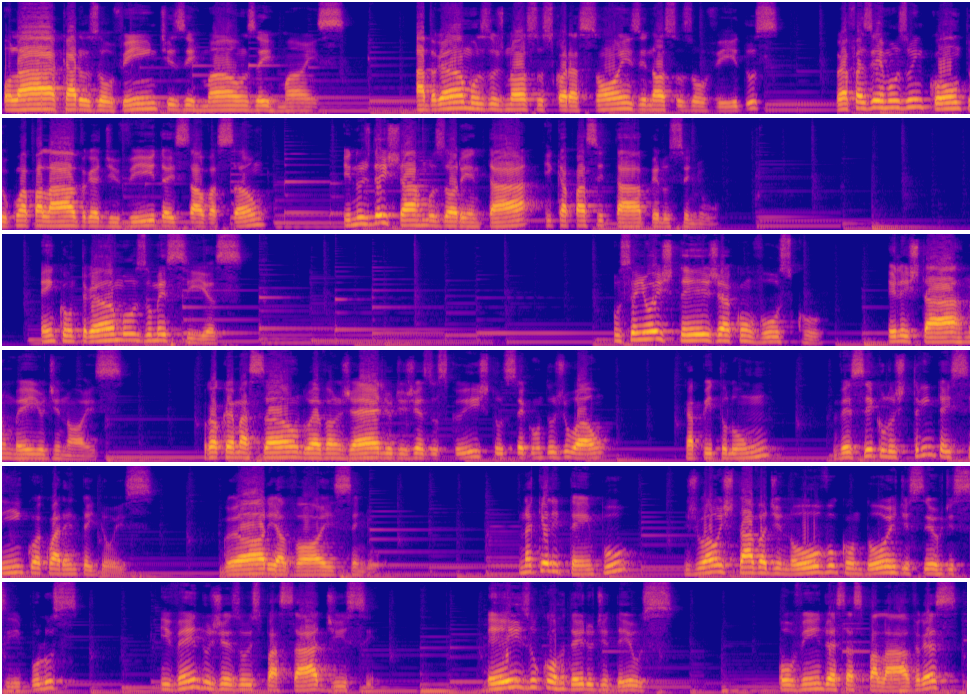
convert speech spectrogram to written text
Olá, caros ouvintes, irmãos e irmãs. Abramos os nossos corações e nossos ouvidos para fazermos um encontro com a palavra de vida e salvação e nos deixarmos orientar e capacitar pelo Senhor. Encontramos o Messias. O Senhor esteja convosco. Ele está no meio de nós. Proclamação do Evangelho de Jesus Cristo segundo João, capítulo 1, versículos 35 a 42. Glória a vós, Senhor. Naquele tempo, João estava de novo com dois de seus discípulos e, vendo Jesus passar, disse: Eis o Cordeiro de Deus. Ouvindo essas palavras,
